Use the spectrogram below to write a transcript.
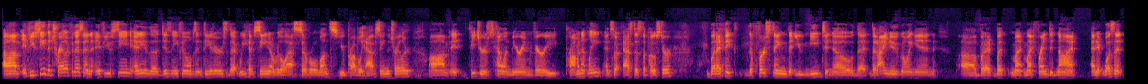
um, if you've seen the trailer for this, and if you've seen any of the Disney films in theaters that we have seen over the last several months, you probably have seen the trailer. Um, it features Helen Mirren very prominently, and so as does the poster. But I think the first thing that you need to know that that I knew going in, uh, but I, but my my friend did not, and it wasn't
